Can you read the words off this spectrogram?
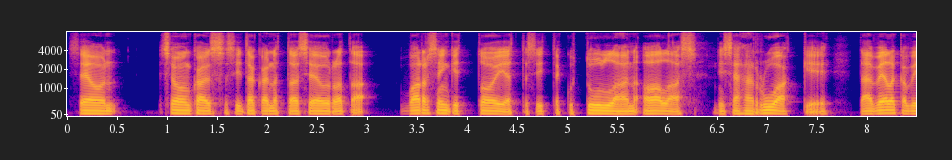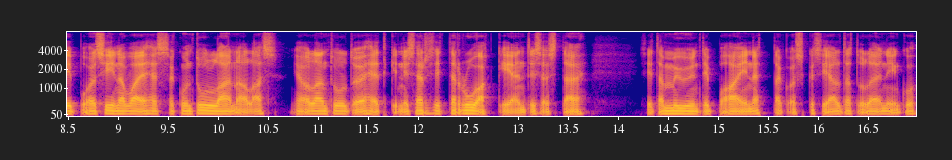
se on, se on kanssa, sitä kannattaa seurata, varsinkin toi, että sitten kun tullaan alas, niin sehän ruokkii. Tämä velkavipu on siinä vaiheessa, kun tullaan alas ja ollaan tultu jo hetki, niin se sitten ruokkii entisestään sitä myyntipainetta, koska sieltä tulee niin kuin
